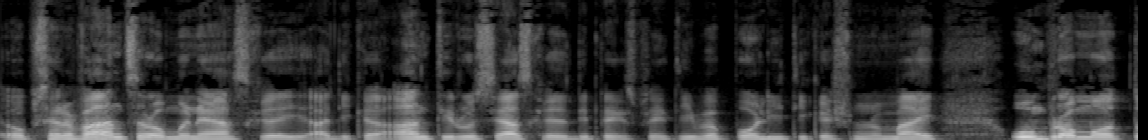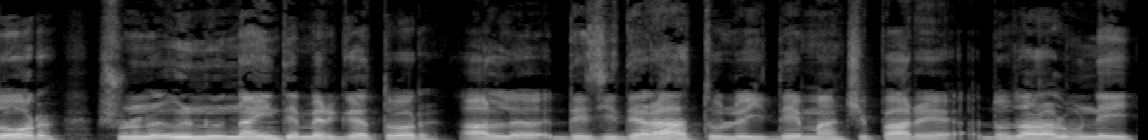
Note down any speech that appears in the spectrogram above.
observanță românească, adică antirusească din perspectivă politică și nu numai, un promotor și un înainte mergător al dezideratului de emancipare, nu doar al unei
